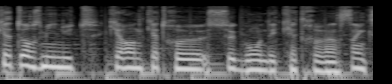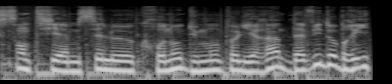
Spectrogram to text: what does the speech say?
14 minutes, 44 secondes et 85 centièmes. C'est le chrono du Montpellierin David Aubry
